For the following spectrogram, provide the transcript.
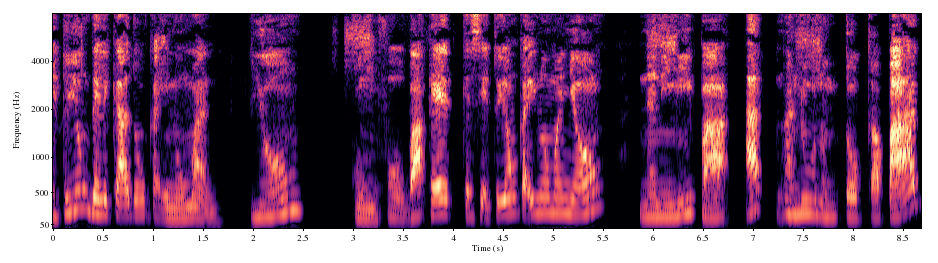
Ito yung delikadong kainuman. Yung kung fu. Bakit? Kasi ito yung kainuman yung naninipa at nanununtok kapag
